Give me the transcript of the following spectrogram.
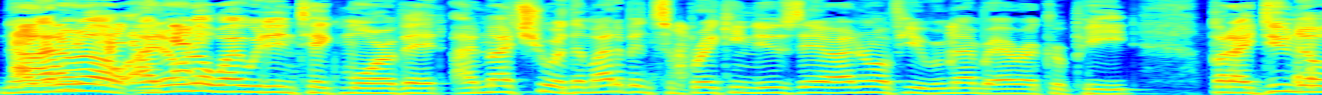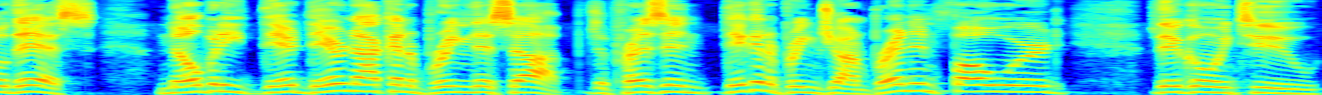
No, I don't, know. I don't, get know why we didn't take more of it. I'm not sure. There might have been some breaking news there. I don't know if you remember Eric or Pete, but I do know this. Nobody, they're they're not going to bring this up. The president, they're going to bring John Brennan forward. They're going to,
